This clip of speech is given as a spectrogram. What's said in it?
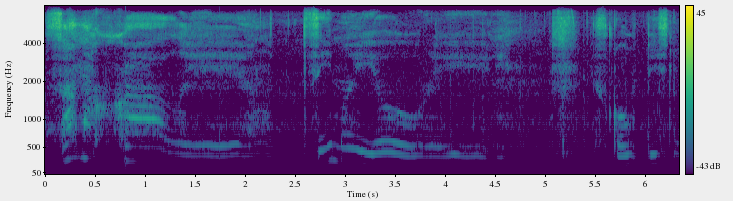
Замахали ці майори. Склав пісню.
